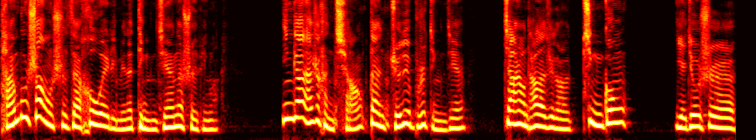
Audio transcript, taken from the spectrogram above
谈不上是在后卫里面的顶尖的水平了。应该还是很强，但绝对不是顶尖。加上他的这个进攻，也就是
